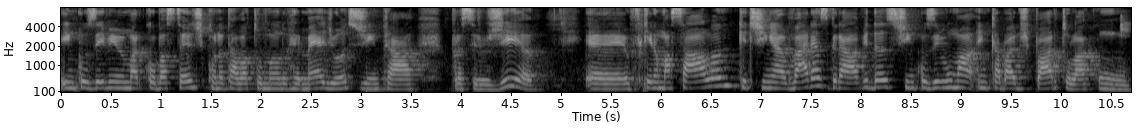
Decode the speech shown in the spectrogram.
inclusive me marcou bastante quando eu estava tomando remédio antes de entrar para cirurgia. É, eu fiquei numa sala que tinha várias grávidas, tinha inclusive uma em trabalho de parto lá com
